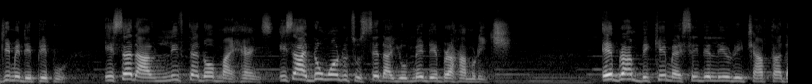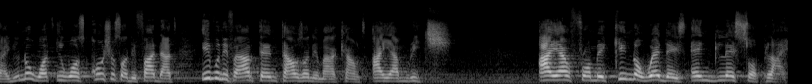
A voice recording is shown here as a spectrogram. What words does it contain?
give me the people, he said, I've lifted up my hands. He said, I don't want you to say that you made Abraham rich. Abraham became exceedingly rich after that. You know what? He was conscious of the fact that even if I have 10,000 in my account, I am rich. I am from a kingdom where there is endless supply.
